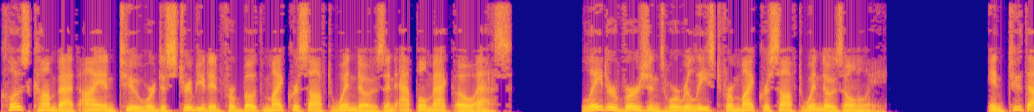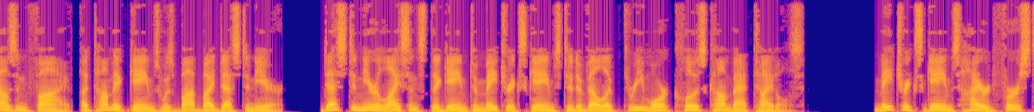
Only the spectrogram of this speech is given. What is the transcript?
Close Combat I and II were distributed for both Microsoft Windows and Apple Mac OS. Later versions were released for Microsoft Windows only. In 2005, Atomic Games was bought by Destineer. Destineer licensed the game to Matrix Games to develop three more Close Combat titles. Matrix Games hired first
